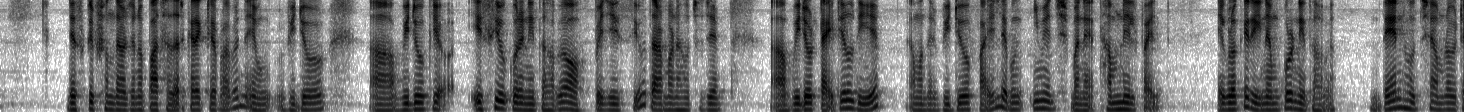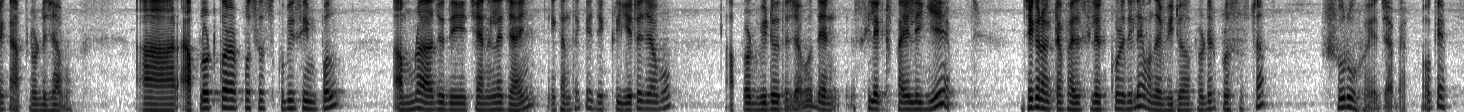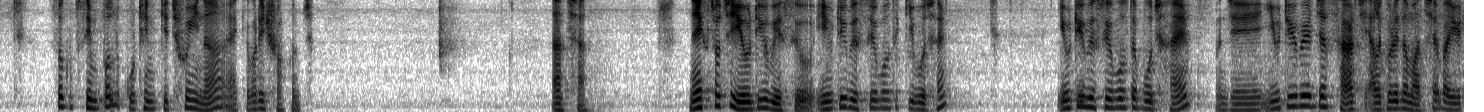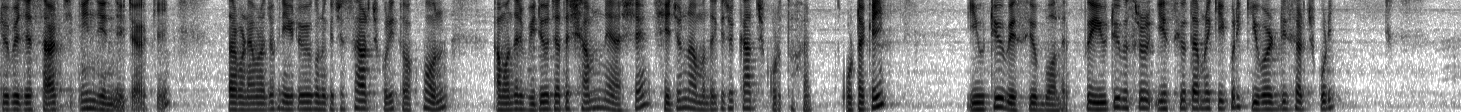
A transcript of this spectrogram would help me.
ডেসক্রিপশন দেওয়ার জন্য পাঁচ হাজার ক্যারেক্টার পাবেন এবং ভিডিও ভিডিওকে এসিও করে নিতে হবে অফ পেজ এসিও তার মানে হচ্ছে যে ভিডিও টাইটেল দিয়ে আমাদের ভিডিও ফাইল এবং ইমেজ মানে থামনেল ফাইল এগুলোকে রিনাম করে নিতে হবে। দেন হচ্ছে আমরা ওইটাকে আপলোডে যাব। আর আপলোড করার প্রসেস খুবই সিম্পল আমরা যদি চ্যানেলে যাই, এখান থেকে যে ক্রিয়েটে যাব আপলোড ভিডিওতে যাব দেন সিলেক্ট ফাইলে গিয়ে যে কোনো একটা ফাইল সিলেক্ট করে দিলে আমাদের ভিডিও আপলোডের প্রসেসটা শুরু হয়ে যাবে ওকে সো খুব সিম্পল কঠিন কিছুই না, একেবারেই সহজ। আচ্ছা নেক্সট হচ্ছে ইউটিউব এসিও ইউটিউব এসিও বলতে কি বোঝায়? ইউটিউব এসিও বলতে বোঝায় যে ইউটিউবের যে সার্চ অ্যালগোরিদম আছে বা ইউটিউবের যে সার্চ ইঞ্জিন যেটা আর কি, তার মানে আমরা যখন ইউটিউবে কোনো কিছু সার্চ করি, তখন আমাদের ভিডিও যাতে সামনে আসে সেই জন্য আমাদের কিছু কাজ করতে হয়। ওটাকেই ইউটিউব এসিও বলে। তো ইউটিউব এসিও এসিওতে আমরা কী করি? কিওয়ার্ড রিসার্চ করি।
